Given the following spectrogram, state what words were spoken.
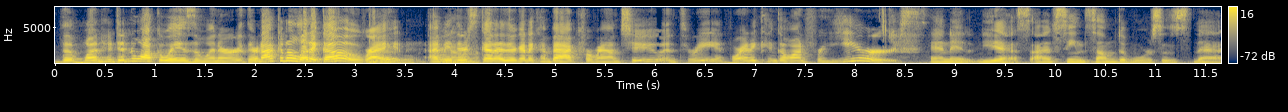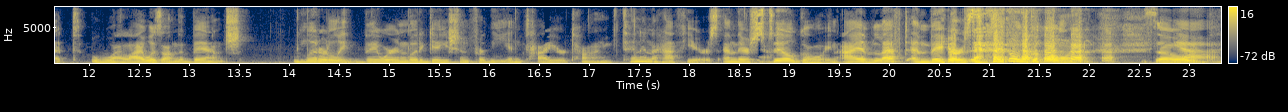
the one who didn't walk away as a winner, they're not going to let it go, right? No, I mean, there's gonna they're gonna come back for round two and three and four, and it can go on for years. And it yes, I've seen some divorces that while I was on the bench, literally they were in litigation for the entire time 10 and a half years and they're yeah. still going i have left and they are still going so yeah.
